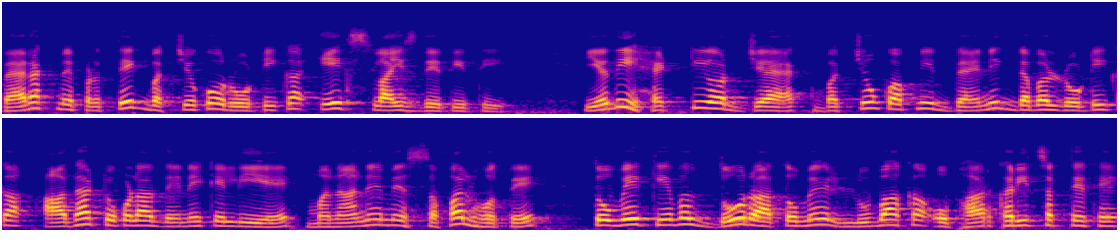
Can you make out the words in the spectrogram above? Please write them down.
बैरक में प्रत्येक बच्चे को रोटी का एक स्लाइस देती थी। यदि हेट्टी और जैक बच्चों को अपनी दैनिक डबल रोटी का आधा टुकड़ा देने के लिए मनाने में सफल होते तो वे केवल दो रातों में लूबा का उपहार खरीद सकते थे।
